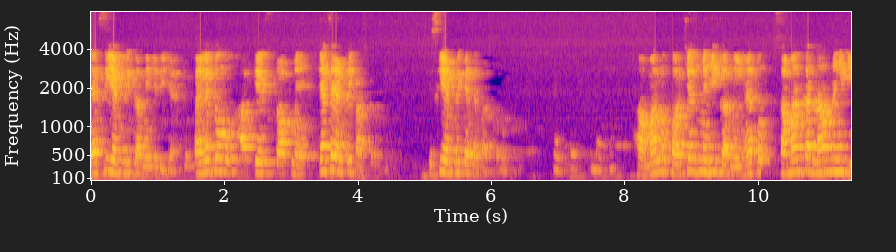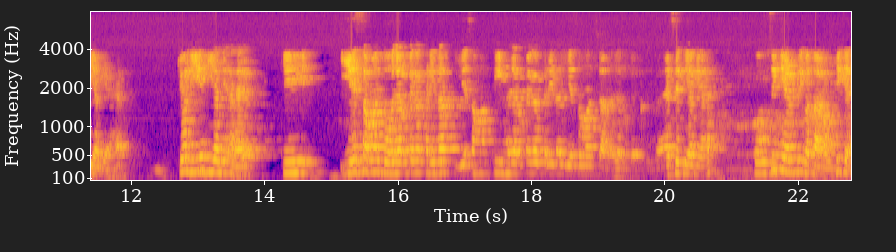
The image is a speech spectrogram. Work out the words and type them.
ऐसी एंट्री करने के दी जाए तो पहले तो आपके स्टॉक में कैसे एंट्री पास करोगे? इसकी एंट्री कैसे पास करोगे? हाँ मान लो परचेज में ही करनी है तो सामान का नाम नहीं दिया गया है। केवल ये दिया गया है कि ये सामान दो हज़ार रुपए का खरीदा, ये सामान तीन हज़ार रुपए का खरीदा, ये सामान चार हज़ार रुपए का खरीदा। ऐसे दिया गया है। तो उसी की एंट्री बता रहा हूँ, ठीक है?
